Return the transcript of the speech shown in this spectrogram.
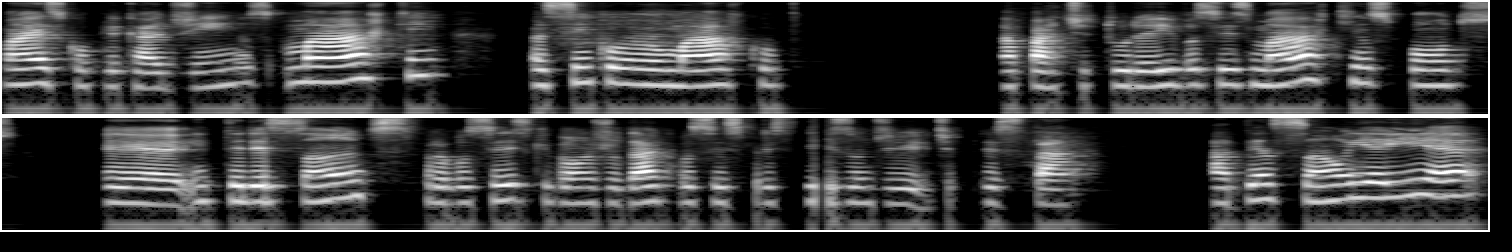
mais complicadinhos, marquem, assim como eu marco a partitura aí, vocês marquem os pontos é, interessantes para vocês, que vão ajudar, que vocês precisam de, de prestar atenção, e aí é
